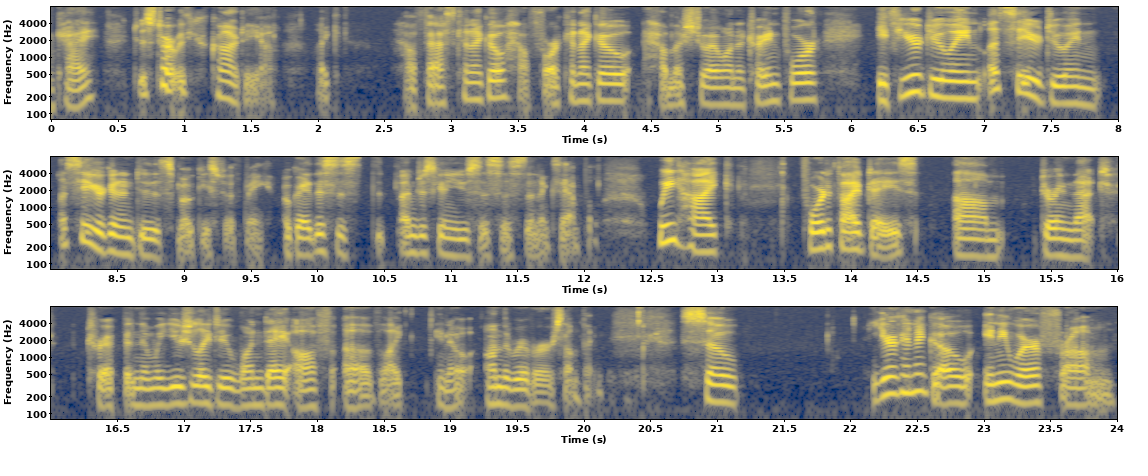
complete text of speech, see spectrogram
Okay. Just start with your cardio. Like, how fast can I go? How far can I go? How much do I want to train for? if you're doing, let's say you're doing, let's say you're going to do the Smokies with me. Okay, this is, I'm just going to use this as an example. We hike four to five days um, during that trip, and then we usually do one day off of like, you know, on the river or something. So you're going to go anywhere from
